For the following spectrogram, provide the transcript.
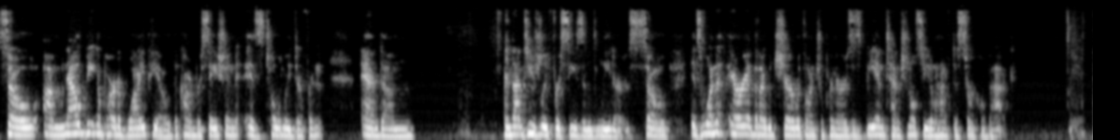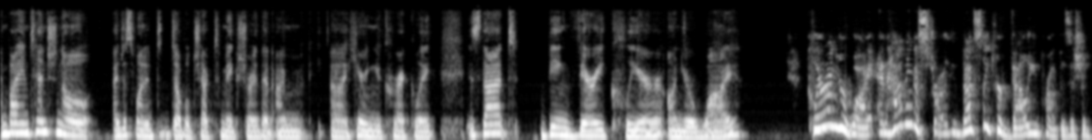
so um, now being a part of YPO, the conversation is totally different, and um, and that's usually for seasoned leaders. So it's one area that I would share with entrepreneurs is be intentional, so you don't have to circle back. And by intentional, I just wanted to double check to make sure that I'm uh, hearing you correctly. Is that being very clear on your why? clear on your why and having a strong that's like your value proposition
